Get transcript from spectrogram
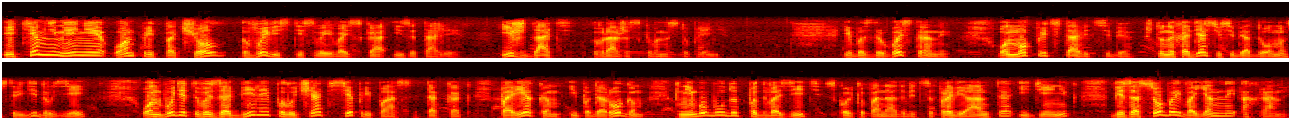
И тем не менее он предпочел вывести свои войска из Италии и ждать вражеского наступления. Ибо с другой стороны, он мог представить себе, что находясь у себя дома среди друзей, он будет в изобилии получать все припасы, так как по рекам и по дорогам к нему будут подвозить, сколько понадобится, провианта и денег без особой военной охраны.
